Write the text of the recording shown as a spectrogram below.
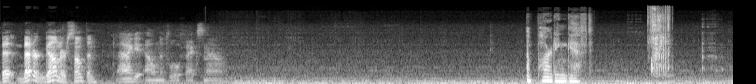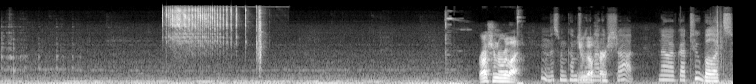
be- better gun or something. I get elemental effects now. Parting gift. Russian roulette. Hmm, this one comes You with go another first. shot. Now I've got two bullets.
